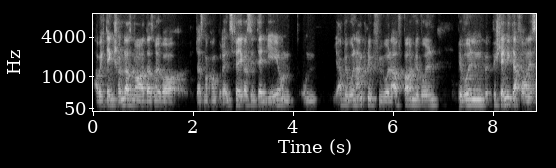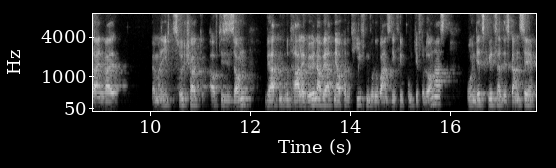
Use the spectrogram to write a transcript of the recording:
aber ich denke schon, dass wir, dass wir über, dass wir konkurrenzfähiger sind denn je und, und ja, wir wollen anknüpfen, wir wollen aufbauen, wir wollen, wir wollen beständig da vorne sein, weil wenn man nicht zurückschaut auf die Saison, wir hatten brutale Höhen, aber wir hatten ja auch bei Tiefen, wo du wahnsinnig viele Punkte verloren hast. Und jetzt gilt es halt das Ganze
